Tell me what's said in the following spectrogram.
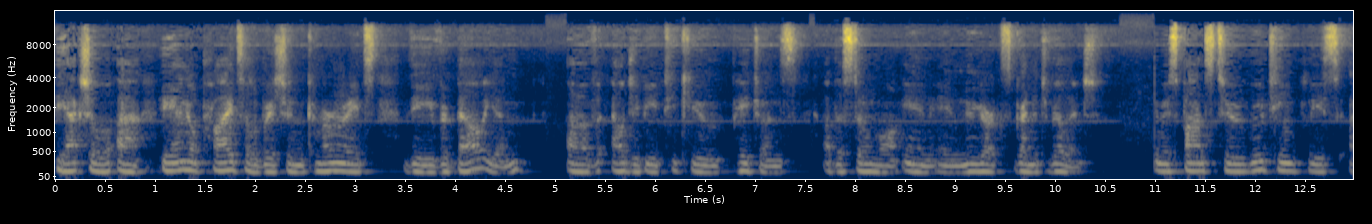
The actual uh, the annual Pride celebration commemorates the rebellion of LGBTQ patrons of the Stonewall Inn in New York's Greenwich Village in response to routine police a,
